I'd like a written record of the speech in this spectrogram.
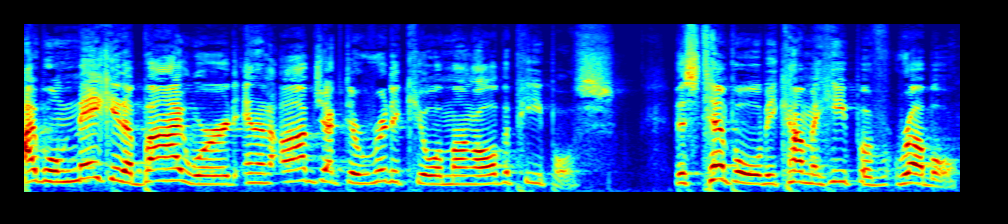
I will make it a byword and an object of ridicule among all the peoples. This temple will become a heap of rubble,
